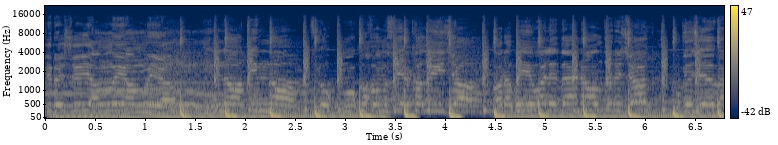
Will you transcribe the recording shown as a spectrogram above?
Virajı yanlı yanlıya İmdat imdat yok mu? Kafamızı yakalayacak. Arabayı valeden aldıracak. Bu gece ben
